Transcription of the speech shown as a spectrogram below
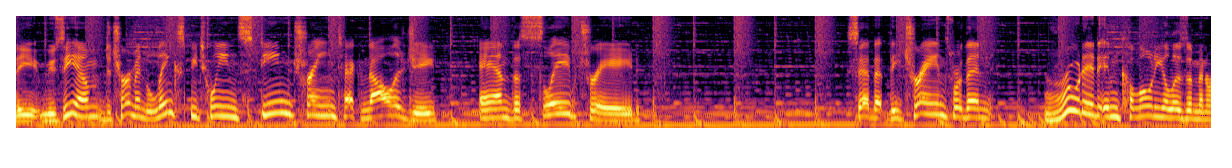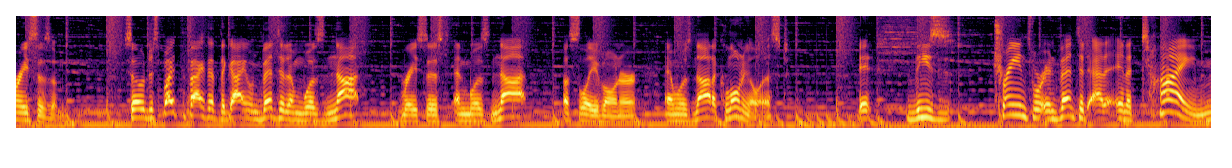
The museum determined links between steam train technology and the slave trade, said that the trains were then rooted in colonialism and racism. So, despite the fact that the guy who invented them was not racist and was not a slave owner and was not a colonialist, it, these trains were invented at, in a time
